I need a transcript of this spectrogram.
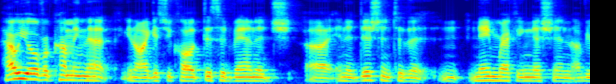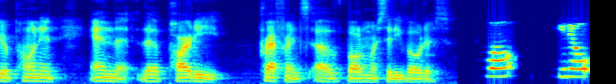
How are you overcoming that? You know, I guess you call it disadvantage. Uh, in addition to the n- name recognition of your opponent and the, the party preference of Baltimore City voters. Well, you know,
